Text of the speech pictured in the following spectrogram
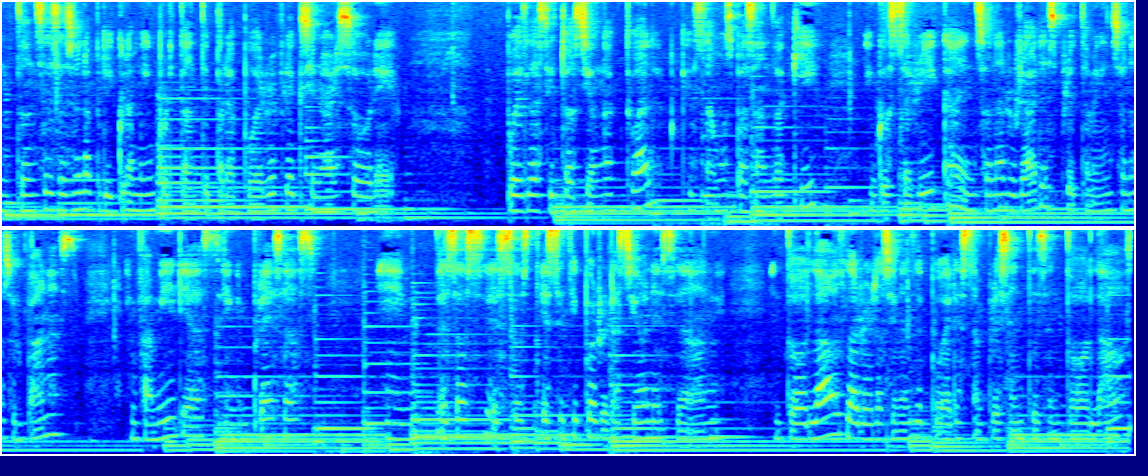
Entonces es una película muy importante para poder reflexionar sobre pues la situación actual que estamos pasando aquí en Costa Rica, en zonas rurales, pero también en zonas urbanas en familias, en empresas. Este tipo de relaciones se dan en todos lados, las relaciones de poder están presentes en todos lados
